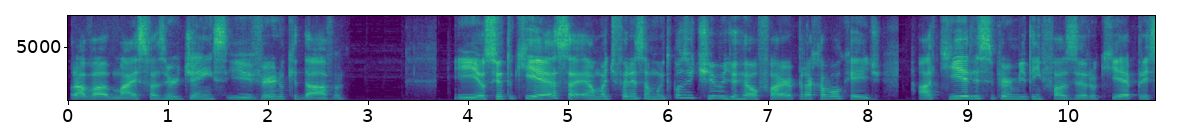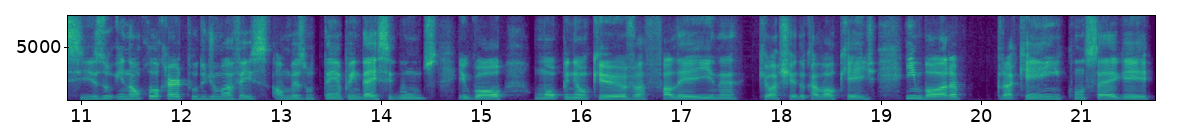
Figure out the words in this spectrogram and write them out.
procurava mais fazer jams e ver no que dava. E eu sinto que essa é uma diferença muito positiva de Hellfire para Cavalcade. Aqui eles se permitem fazer o que é preciso e não colocar tudo de uma vez ao mesmo tempo em 10 segundos, igual uma opinião que eu já falei aí, né, que eu achei do Cavalcade, embora para quem consegue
